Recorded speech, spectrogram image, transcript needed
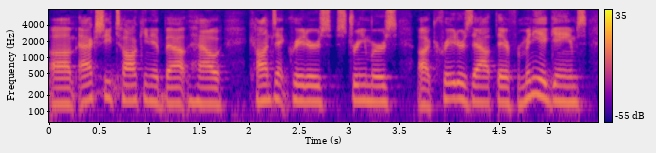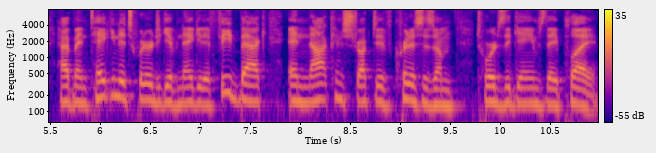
um, actually talking about how content creators, streamers, uh, creators out there for many games have been taking to Twitter to give negative feedback and not constructive criticism towards the games they play.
